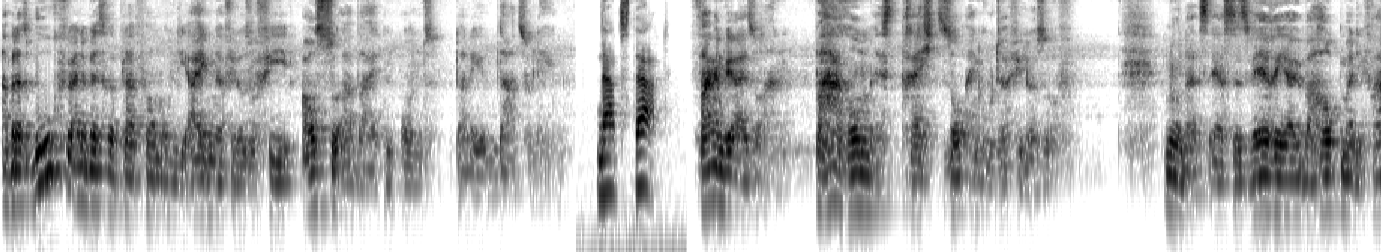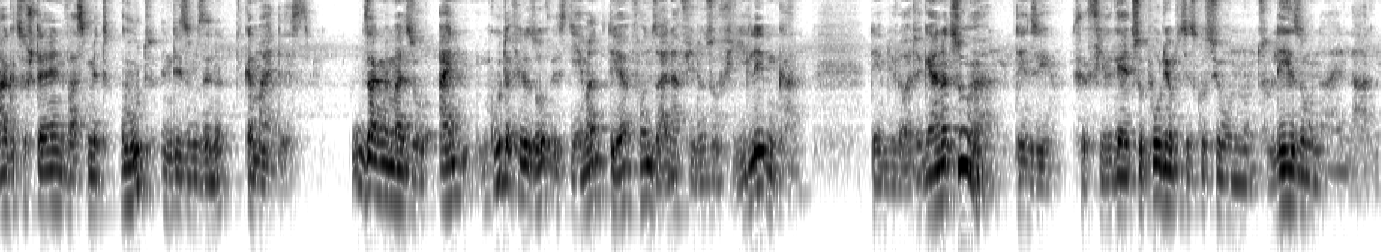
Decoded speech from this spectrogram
aber das Buch für eine bessere Plattform, um die eigene Philosophie auszuarbeiten und dann eben darzulegen. That's that. Fangen wir also an. Warum ist Precht so ein guter Philosoph? Nun, als erstes wäre ja überhaupt mal die Frage zu stellen, was mit gut in diesem Sinne gemeint ist. Sagen wir mal so, ein guter Philosoph ist jemand, der von seiner Philosophie leben kann, dem die Leute gerne zuhören, den sie für viel Geld zu Podiumsdiskussionen und zu Lesungen einladen,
